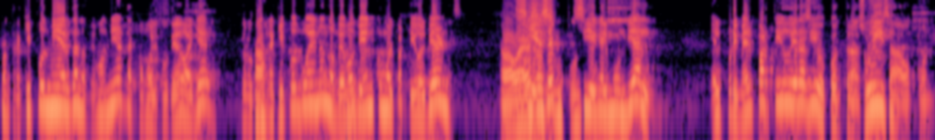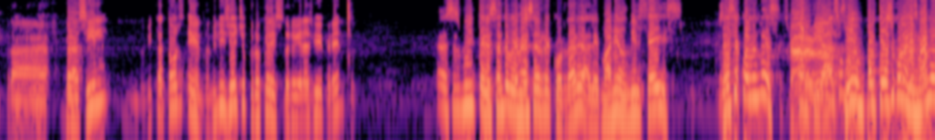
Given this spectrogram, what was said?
contra equipos mierda nos vemos mierda, como el fogueo de ayer. Pero Ah. contra equipos buenos nos vemos bien como el partido del viernes. Ah, bueno, si, es ese- un punto. si en el Mundial el primer partido hubiera sido contra Suiza o contra Brasil en el 2014, en el 2018, creo que la historia hubiera sido diferente. Eso es muy interesante porque me hace recordar Alemania 2006. ¿Ustedes se acuerdan de eso? Claro, partidazo. Sí, un partidazo con Alemania.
